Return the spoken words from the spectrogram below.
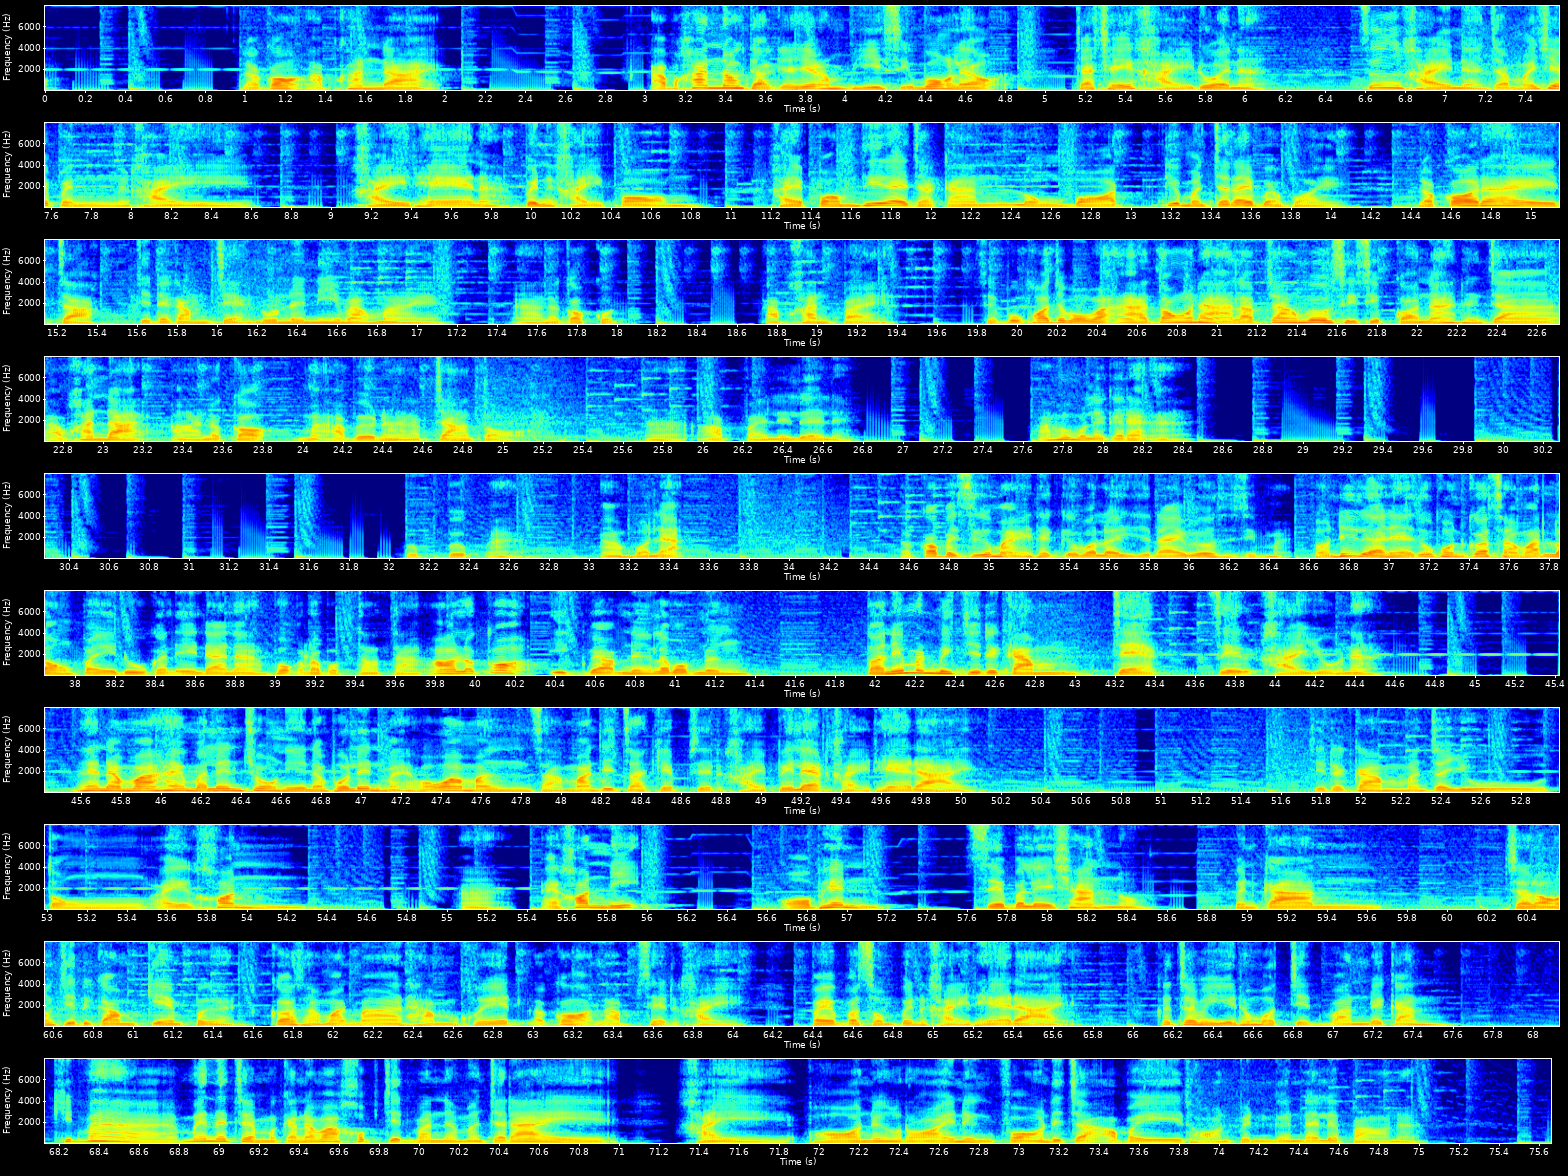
แล้วก็อัพขั้นได้ อัพขั้นนอกจากจะใช้คัมภีร์สีม่วงแล้ว จะใช้ไข่ด้วยนะ ซึ่งไข่เนี่ยจะไม่ใช่เป็นไข่ไข่แท้นะ เป็นไข่ปลอม ไข่ปลอมที่ได้จากการลงบอสที่มันจะได้บ่อยๆ แล้วก็ได้จากกิจกรรมแจกนู่นนี่มากมาย อ่า แล้วก็กดอัพขั้นไป เสร็จปุ๊บเขาจะบอกว่า อ่า ต้องทหารรับจ้างเวล 40 ก่อนนะ ถึงจะอัพขั้นได้ อ่า แล้วก็มาอัพเวลทหารรับจ้างต่อ อ่า อัพไปเรื่อยๆเลย อัพให้หมดเลยก็ได้ อะ ปุ๊บปุ๊บอะอ่าหมดแล้วแล้วก็ไปซื้อใหม่ถ้าเกิดว่าเราจะได้เวล40ใหม่ส่วนที่เหลือเนี่ยทุกคนก็สามารถลองไปดูกันเองได้นะ พวกระบบต่างๆอ๋อแล้วก็อีกแบบหนึ่งระบบหนึ่งตอนนี้มันมีกิจกรรมแจกเศษไข่อยู่นะแนะนำว่าให้มาเล่นช่วงนี้นะผู้เล่นใหม่เพราะว่ามันสามารถที่จะเก็บเศษไข่ไปแลกไข่แท้ได้ กิจกรรมมันจะอยู่ตรงไอคอนอ่าไอคอนนี้ Open Celebration เนาะเป็นการ ฉลองกิจกรรมเกมเปิด ก็สามารถมาทำเควสแล้วก็รับเศษไข่ไปผสมเป็นไข่แท้ได้ ก็จะมีอยู่ทั้งหมด 7 วันด้วยกัน คิดว่าไม่แน่ใจเหมือนกันนะว่าครบ 7 วันเนี่ยมันจะได้ไข่พอ 101 ฟองที่จะเอาไปถอนเป็นเงินได้หรือเปล่านะ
